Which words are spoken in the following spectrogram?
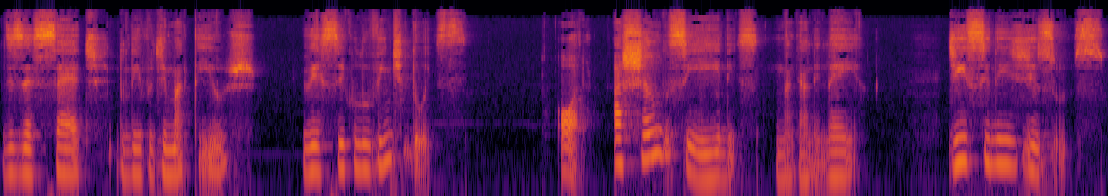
17 do livro de Mateus, versículo 22. Ora, achando-se eles na Galileia, disse-lhes Jesus:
